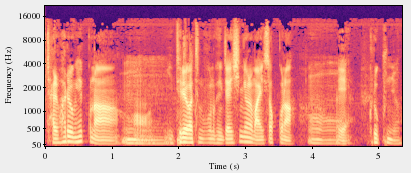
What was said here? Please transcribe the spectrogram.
잘 활용했구나. 음. 어, 인테리어 같은 부분은 굉장히 신경을 많이 썼구나. 어, 예. 그렇군요.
